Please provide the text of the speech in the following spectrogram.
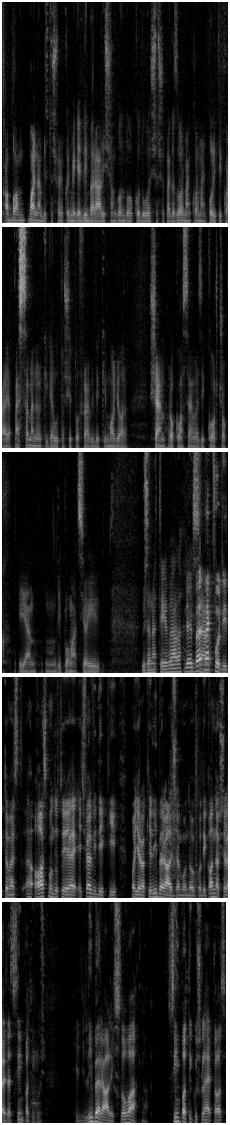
abban majdnem biztos vagyok, hogy még egy liberálisan gondolkodó, és esetleg az Orbán kormány politikáját messze menőkig elutasító felvidéki magyar sem rokon szenvezik korcsok ilyen mm, diplomáciai üzenetével. De hiszen... megfordítom ezt, ha azt mondod, hogy egy felvidéki magyar, aki liberálisan gondolkodik, annak se lehet ez szimpatikus. Egy liberális szlováknak szimpatikus lehet az,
